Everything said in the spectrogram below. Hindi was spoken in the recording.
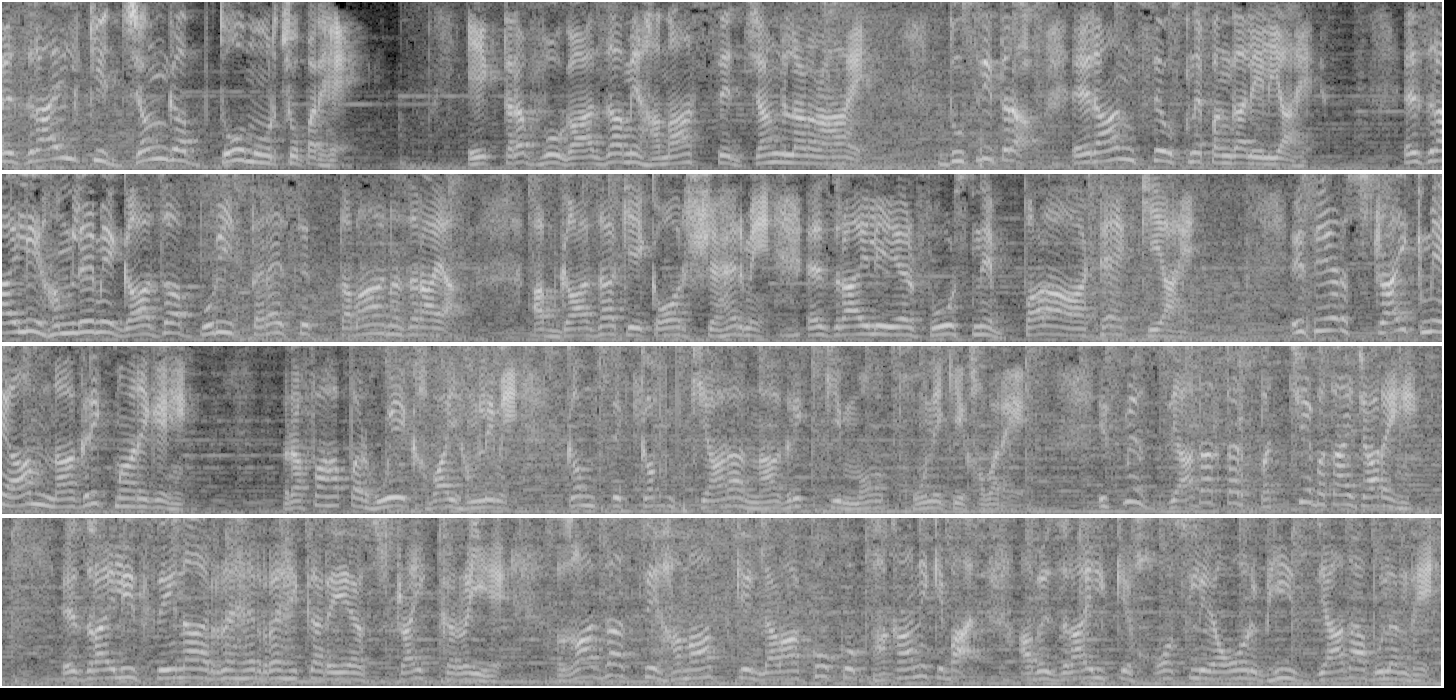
इसराइल की जंग अब दो मोर्चों पर है। एक तरफ़ वो गाजा में हमास से जंग लड़ रहा है, दूसरी तरफ़ ईरान से उसने पंगा ले लिया है। इसराइली हमले में गाजा बुरी तरह से तबाह नज़र आया। अब गाजा के एक और शहर में इसराइली एयरफोर्स ने बड़ा अटैक किया है। इस एयर स्ट्राइक में आम नागरिक मारे गए हैं। रफाह पर हुए एक हवाई हमले में कम से कम 11 नागरिक की मौत होने की खबर है। इसमें ज़्यादातर बच्चे बताए जा रहे हैं। इजरायली सेना रह रह कर एयर स्ट्राइक कर रही है। गाजा से हमास के लड़ाकों को भगाने के बाद अब इसराइल के हौसले और भी ज़्यादा बुलंद हैं।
